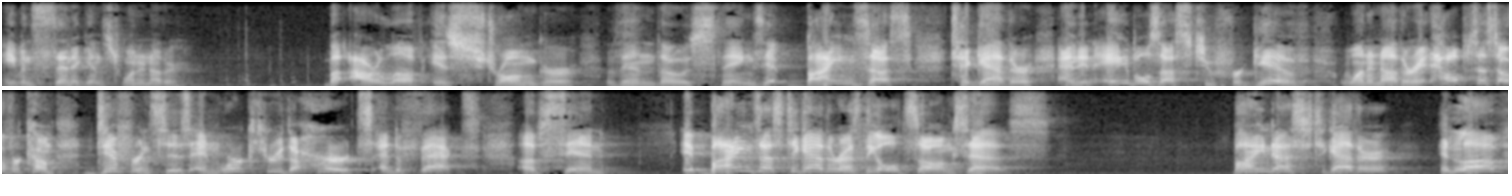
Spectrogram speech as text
even sin against one another. But our love is stronger than those things. It binds us together and enables us to forgive one another. It helps us overcome differences and work through the hurts and effects of sin. It binds us together, as the old song says. Bind us together in love.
